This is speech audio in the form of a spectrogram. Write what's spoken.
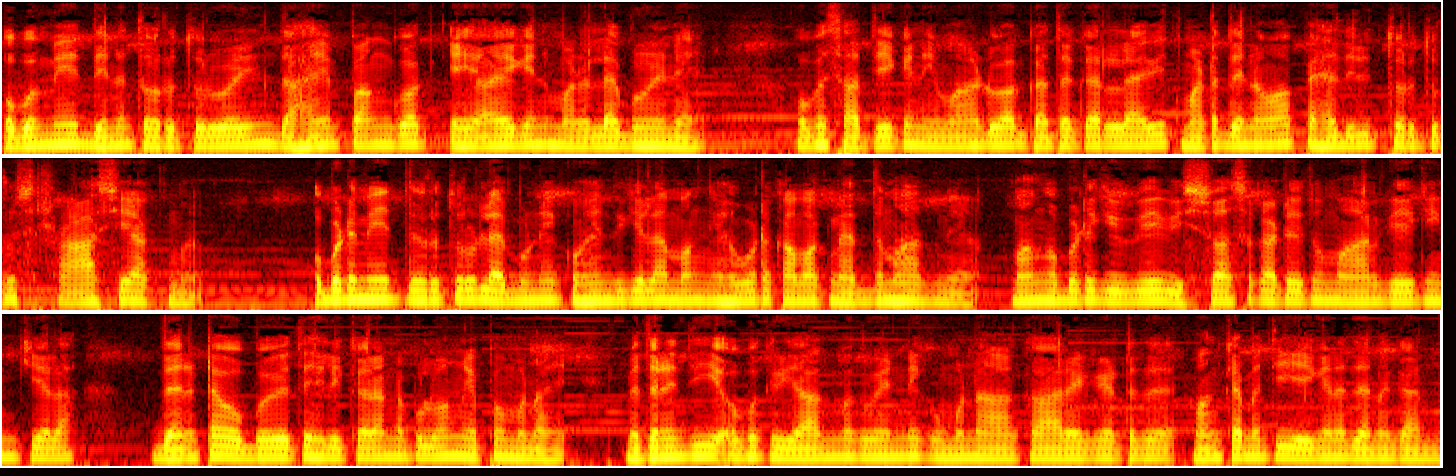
ඔබ මේ දෙන තොරතුරුවලින් දහයෙන් පංගුවක් ඒ අයගෙන මට ලැබුණේ නෑ. ඔබ සතියක නිමාඩුවක් ගත කරලා ඇවිත් මට දෙනවා පැහැදිලි තොරතුරු ශ්‍රාශයක්ම ඔබට මේ දොරතුරු ලැබුණේ කොහෙද කියලා මං එහුවට කමක් නැද්ද මහත්මය? මං ඔබට කිව්වේ විශ්වාස කටයුතු මාර්ගයකින් කියලා. දැනට ඔබ වෙත හෙළි කරන්න පුළුවන් එපමණයි. මෙතනදී ඔබ ක්‍රියාත්මක වෙන්නේ කුමන ආකාරයකටද මං කැමති ඒ ගැන දැනගන්න.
